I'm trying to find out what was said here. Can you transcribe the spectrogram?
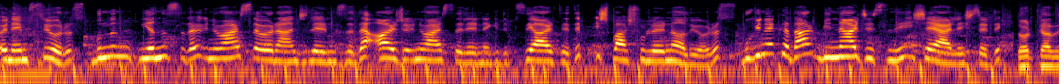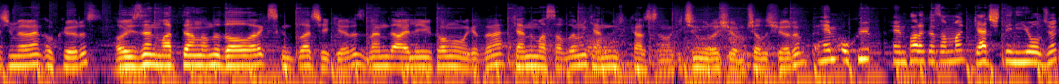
önemsiyoruz. Bunun yanı sıra üniversite öğrencilerimize de ayrıca üniversitelerine gidip ziyaret edip iş başvurularını alıyoruz. Bugüne kadar binlercesini işe yerleştirdik. Dört kardeşim ve ben okuyoruz. O yüzden maddi anlamda doğal olarak sıkıntılar çekiyoruz. Ben de aileye yük olmamak adına kendi masraflarımı kendim karşılamak için uğraşıyorum, çalışıyorum. hem okuyup hem para kazanmak gerçekten iyi olacak.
